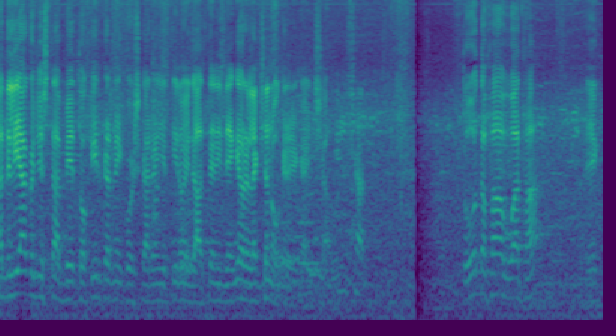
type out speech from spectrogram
अदलिया को जिस तरह बेतौकीर करने की कोशिश कर रहे हैं ये तीनों इजाजतें नहीं देंगे और इलेक्शन होकर रहेगा इन दो दफ़ा हुआ था एक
